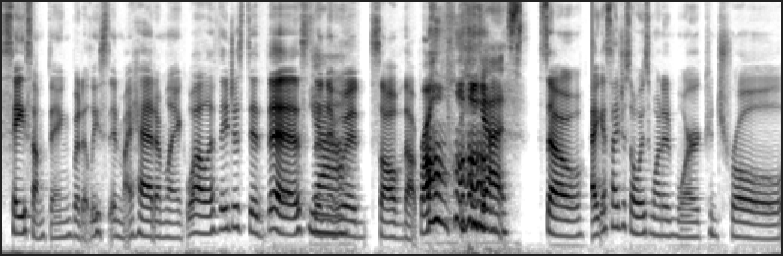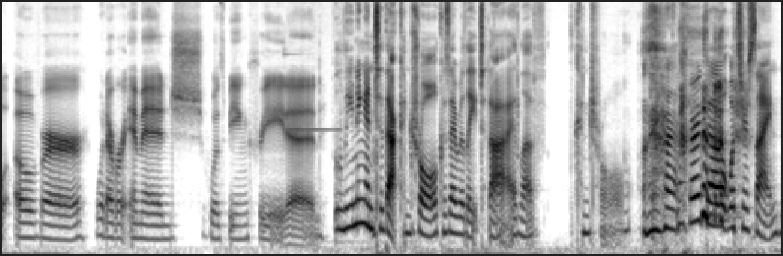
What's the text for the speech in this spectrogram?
say something but at least in my head I'm like well if they just did this Yeah. then it would solve that problem yes, so I guess I just always wanted more control over whatever image was being created leaning into that control because I relate to that. I love control. Virgo, what's your sign?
